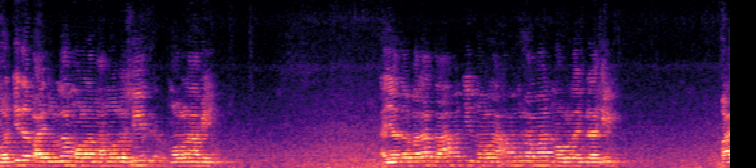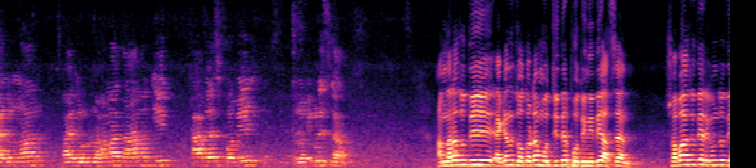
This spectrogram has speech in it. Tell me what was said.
মসজিদে বাইতুল্লাহ মাওলানা মামুন রশিদ মাওলানা আমিন। আয়াদাবারা জামা মসজিদ মাওলানা আহমদুর রহমান মাওলানা ইব্রাহিম। বাইতুল নর বাইতুর রহমান জামা মসজিদ হাফেজ কবির রফিকুল ইসলাম। আপনারা যদি এখানে যতটা মসজিদের প্রতিনিধি আছেন, সবাই যদি এরকম যদি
